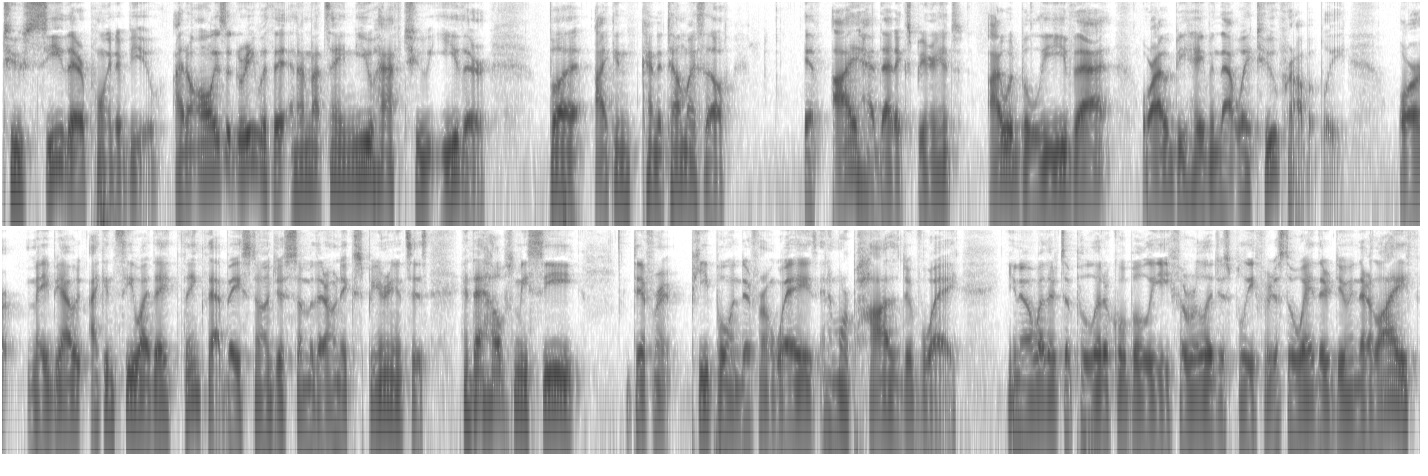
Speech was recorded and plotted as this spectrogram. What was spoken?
to see their point of view. I don't always agree with it, and I'm not saying you have to either, but I can kind of tell myself if I had that experience, I would believe that, or I would behave in that way too, probably. Or maybe I, would, I can see why they think that based on just some of their own experiences. And that helps me see different people in different ways in a more positive way. You know, whether it's a political belief, a religious belief, or just a way they're doing their life,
